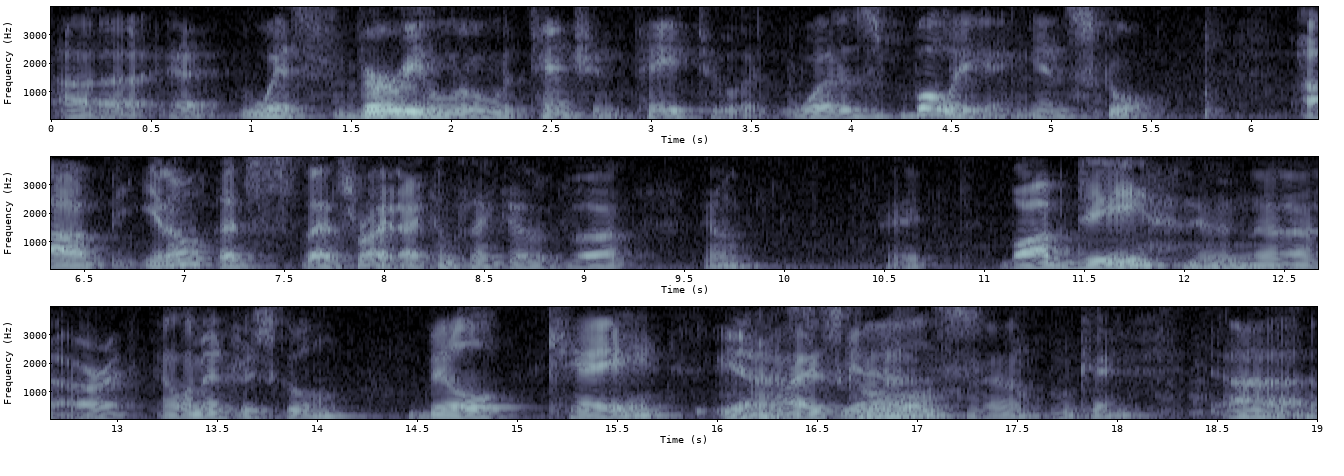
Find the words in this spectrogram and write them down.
uh, with very little attention paid to it was bullying in school. Uh, you know, that's that's right. I can think of uh, you know, hey, Bob D in uh, our elementary school, Bill K in Yes, high school. yes. Yeah, okay. uh,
